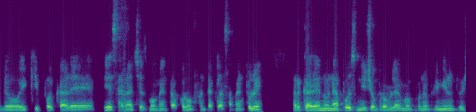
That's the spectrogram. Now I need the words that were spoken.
de o echipă care este în acest moment acolo în fruntea clasamentului dar care nu ne-a pus nicio problemă până prin minutul 70-72.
